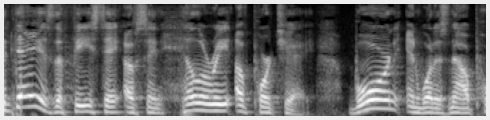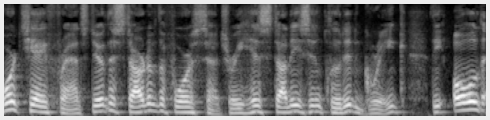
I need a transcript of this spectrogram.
Today is the feast day of St. Hilary of Poitiers. Born in what is now Poitiers, France, near the start of the fourth century, his studies included Greek, the Old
